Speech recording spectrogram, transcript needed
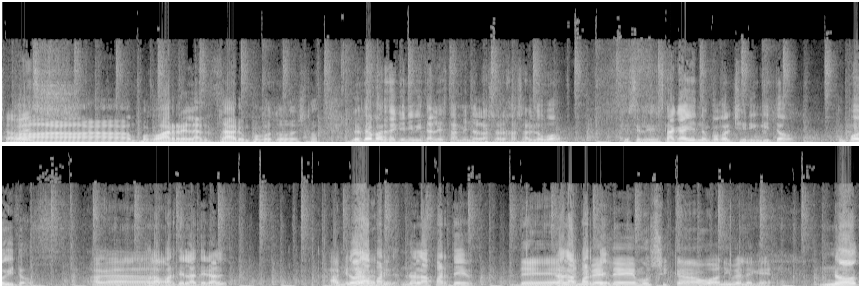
¿Sabes? A- un poco a relanzar un poco todo esto. ¿No te parece que en Ibiza le están viendo las orejas al lobo? Que se les está cayendo un poco el chiringuito. Un poquito. A, Por la parte lateral. ¿a qué No la, parte, no la parte. de, no la ¿A parte- nivel de música o a nivel de qué? No,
